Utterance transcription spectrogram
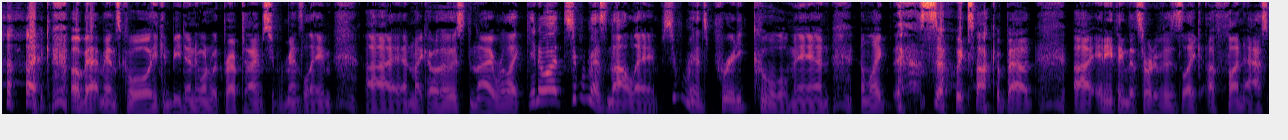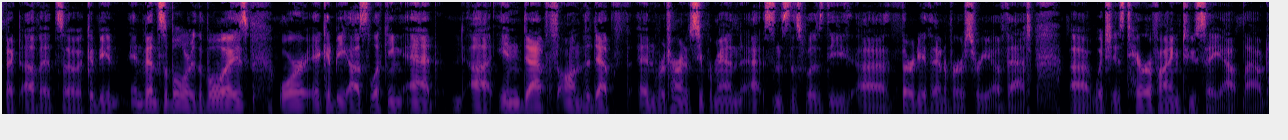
like, "Oh, Batman's cool. He can beat anyone with prep time. Superman's lame." Uh, and my co-host and I were like, "You know what? Superman's not lame. Superman's pretty cool, man." And like, so we talk about uh, anything that sort of is like a fun aspect of it. So it could be Invincible or The Boys, or it could be us looking at uh, in depth on the Death and Return of Superman, at, since this was the 30th anniversary of that, uh, which is terrifying to say out loud.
